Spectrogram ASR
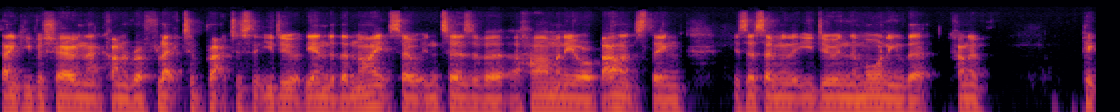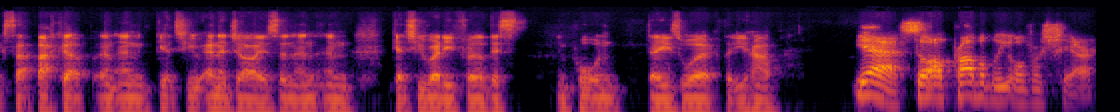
thank you for sharing that kind of reflective practice that you do at the end of the night. So in terms of a, a harmony or a balance thing is there something that you do in the morning that kind of picks that back up and, and gets you energized and, and, and gets you ready for this important day's work that you have? Yeah, so I'll probably overshare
